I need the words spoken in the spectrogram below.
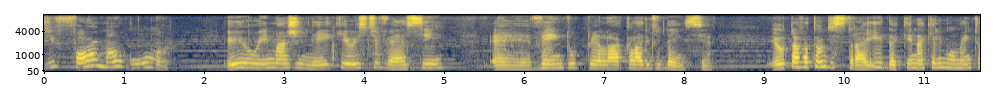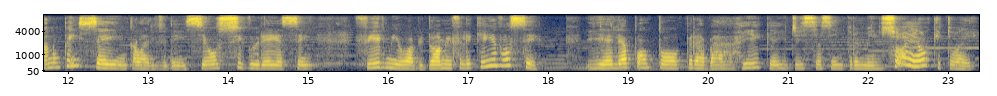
de forma alguma, eu imaginei que eu estivesse é, vendo pela clarividência. Eu estava tão distraída que naquele momento eu não pensei em clarividência. Eu segurei assim, firme o abdômen e falei: Quem é você? E ele apontou para a barriga e disse assim para mim: Sou eu que estou aí.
